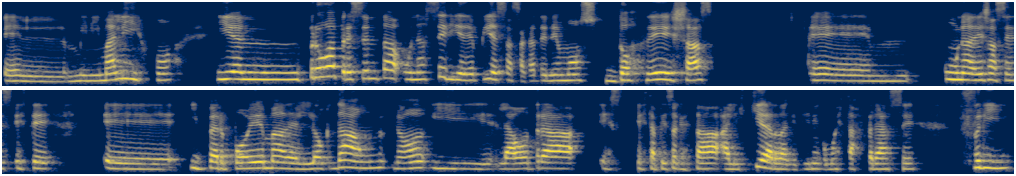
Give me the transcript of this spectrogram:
el minimalismo, y en Proa presenta una serie de piezas, acá tenemos dos de ellas, em, una de ellas es este eh, hiperpoema del lockdown, ¿no? Y la otra es esta pieza que está a la izquierda, que tiene como esta frase free.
